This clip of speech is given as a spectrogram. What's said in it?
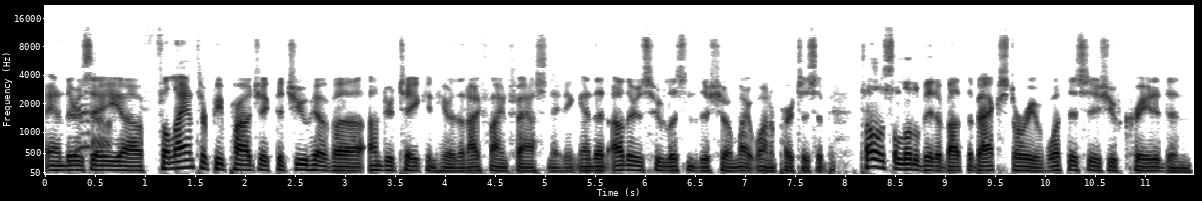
And there's a uh, philanthropy project that you have uh, undertaken here that I find fascinating and that others who listen to the show might want to participate. Tell us a little bit about the backstory of what this is you've created and,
